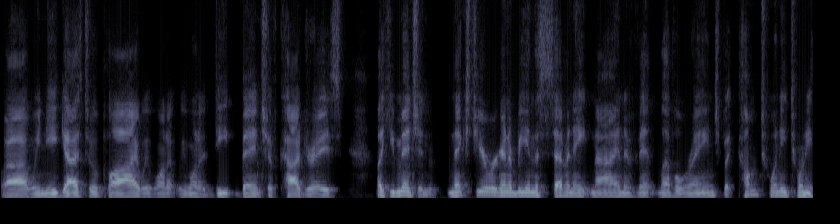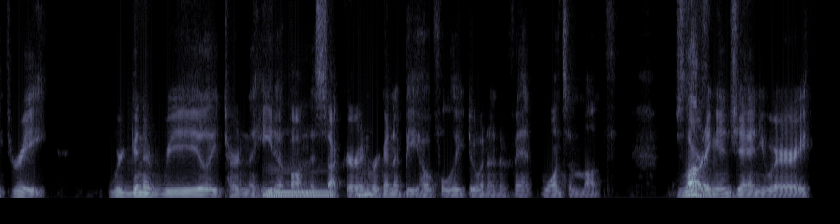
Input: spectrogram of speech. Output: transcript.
Uh, we need guys to apply. We want it. We want a deep bench of cadres. Like you mentioned, next year we're going to be in the seven, eight, nine event level range. But come 2023, we're going to really turn the heat up on this sucker, and we're going to be hopefully doing an event once a month, starting in January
